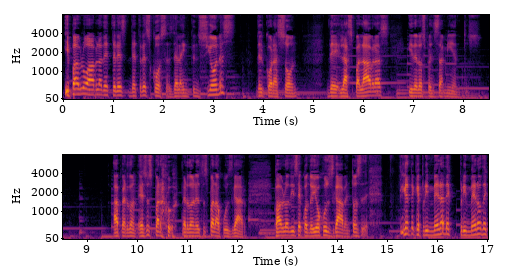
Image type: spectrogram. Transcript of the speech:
Y Pablo habla de tres, de tres cosas, de las intenciones del corazón, de las palabras y de los pensamientos. Ah, perdón, eso es para, perdón, es para juzgar. Pablo dice cuando yo juzgaba, entonces, fíjate que primera de, primero de,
